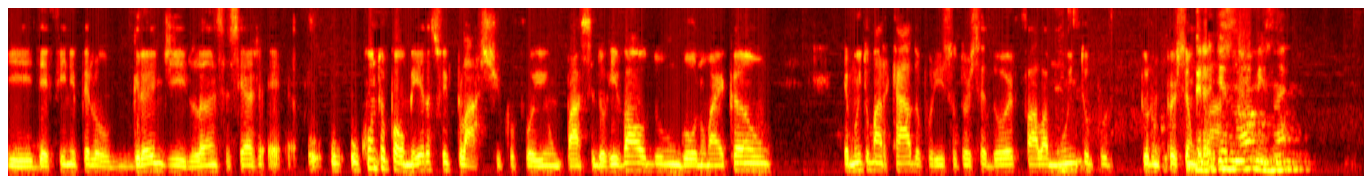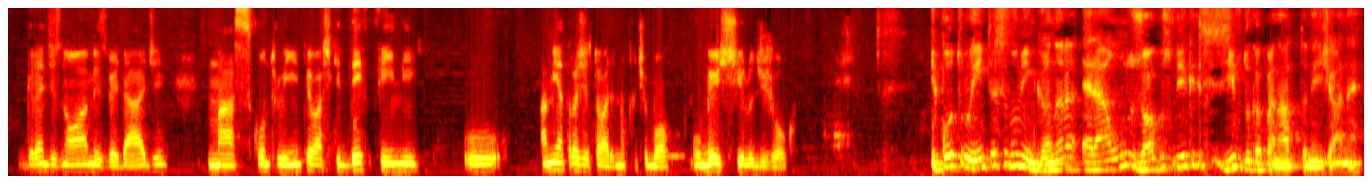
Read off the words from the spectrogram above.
e define pelo grande lance. Assim, é, o, o, contra o Palmeiras foi plástico, foi um passe do Rivaldo, um gol no Marcão, é muito marcado por isso. O torcedor fala muito por, por, por ser um Grandes nomes, né? Grandes nomes, verdade. Mas contra o Inter, eu acho que define o, a minha trajetória no futebol, o meu estilo de jogo. E contra o Inter, se não me engano, era, era um dos jogos meio que decisivos do campeonato também já, né?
